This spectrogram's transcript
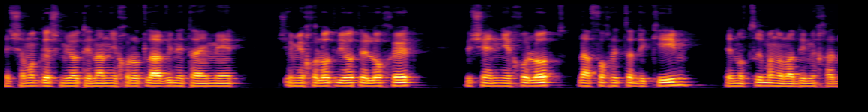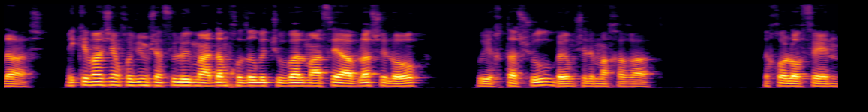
נשמות גשמיות אינן יכולות להבין את האמת, שהן יכולות להיות ללא חטא, ושהן יכולות להפוך לצדיקים, לנוצרים הנולדים מחדש. מכיוון שהם חושבים שאפילו אם האדם חוזר בתשובה על מעשה העוולה שלו, הוא יחטא שוב ביום שלמחרת. בכל אופן,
